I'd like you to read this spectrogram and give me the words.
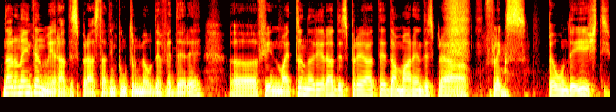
dar înainte nu era despre asta din punctul meu de vedere, uh, fiind mai tânăr era despre a te da mare, despre a flex pe unde ești.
